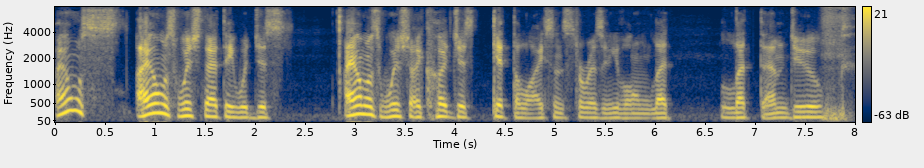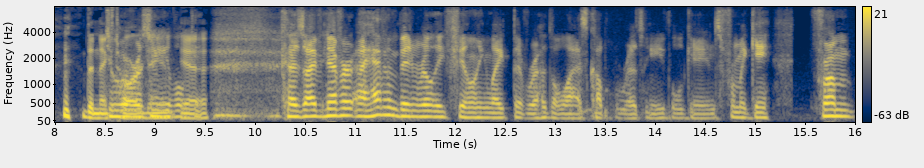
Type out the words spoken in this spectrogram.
I almost I almost wish that they would just I almost wish I could just get the license to Resident Evil and let let them do the next do horror Resident game. Evil Yeah. because I've never, I haven't been really feeling like the the last couple Resident Evil games from a game, from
